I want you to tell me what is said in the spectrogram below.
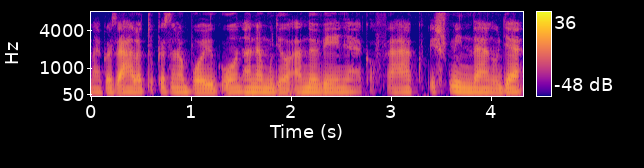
meg az állatok ezen a bolygón, hanem ugye a növények, a fák, és minden ugye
